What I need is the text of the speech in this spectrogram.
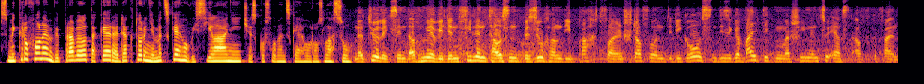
s mikrofonem vypravil také redaktor německého vysílání Československého rozhlasu. Natürlich sind auch mir wie den vielen tausend Besuchern die prachtvollen Stoffe und die großen, diese gewaltigen Maschinen zuerst aufgefallen.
